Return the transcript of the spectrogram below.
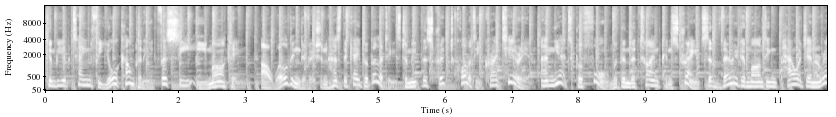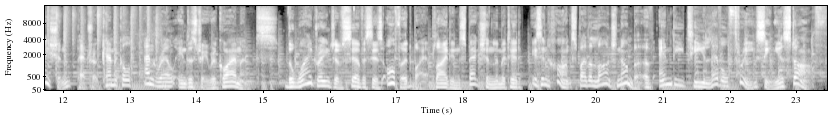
can be obtained for your company for CE marking. Our welding division has the capabilities to meet the strict quality criteria and yet perform within the time constraints of very demanding power generation, petrochemical and rail industry requirements. The wide range of services offered by Applied Inspection Limited is enhanced by the large number of NDT Level 3 senior staff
